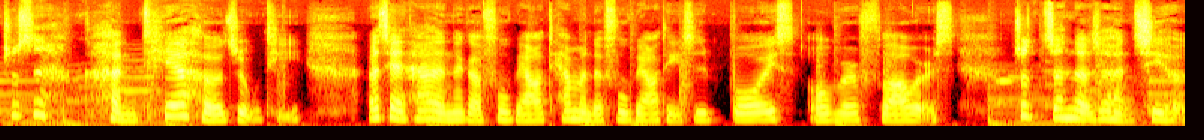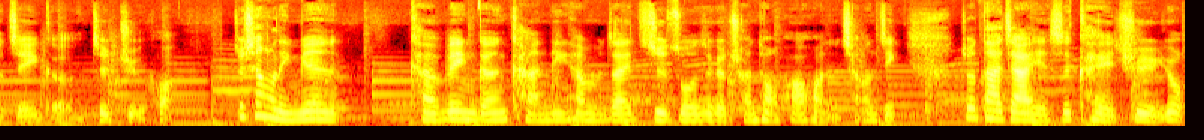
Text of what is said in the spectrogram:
就是很贴合主题，而且他的那个副标，他们的副标题是 Boys Over Flowers，就真的是很契合这个这句话。就像里面 Kevin 跟 k a n 他们在制作这个传统花环的场景，就大家也是可以去用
